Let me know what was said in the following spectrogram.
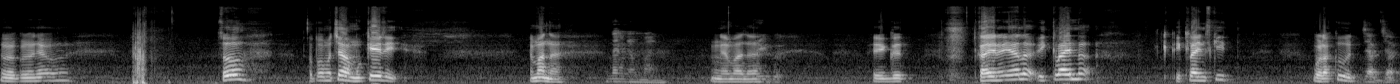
Oh, aku tanya apa? So, apa macam? Okey, Rik? Yang mana? Nang nyaman. Yang mana? Very good. Very good. Kaya nak ya lah, iklan tak? Iklan sikit. Boleh aku. Jap jap.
